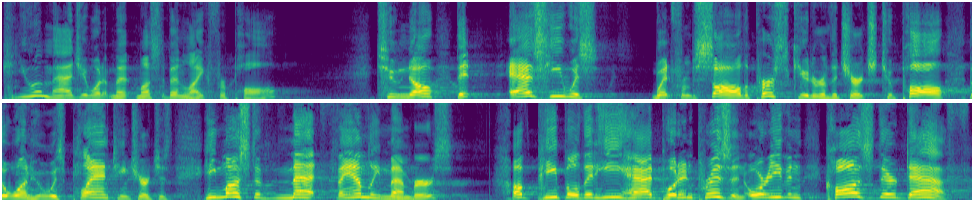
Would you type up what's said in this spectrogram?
Can you imagine what it must have been like for Paul to know that as he was went from Saul, the persecutor of the church, to Paul, the one who was planting churches, he must have met family members of people that he had put in prison or even caused their death.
